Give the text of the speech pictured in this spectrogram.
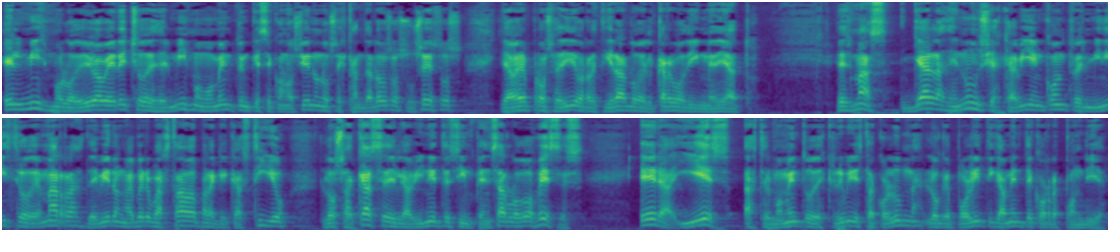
él mismo lo debió haber hecho desde el mismo momento en que se conocieron los escandalosos sucesos y haber procedido a retirarlo del cargo de inmediato. Es más, ya las denuncias que había en contra del ministro de Marras debieron haber bastado para que Castillo lo sacase del gabinete sin pensarlo dos veces. Era y es, hasta el momento de escribir esta columna, lo que políticamente correspondía.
